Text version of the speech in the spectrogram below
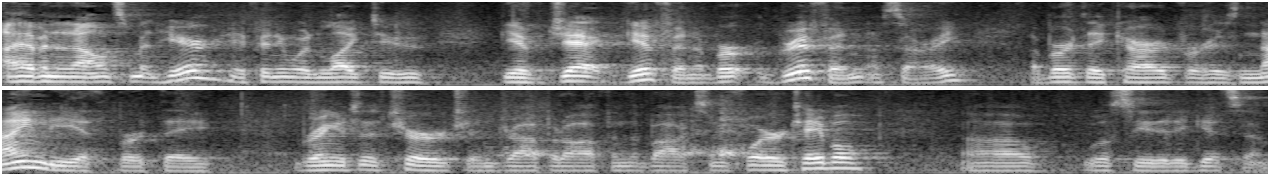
I have an announcement here. If anyone would like to give Jack Giffen a bir- Griffin, uh, sorry, a birthday card for his 90th birthday, bring it to the church and drop it off in the box in the foyer table. Uh, we'll see that he gets them.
